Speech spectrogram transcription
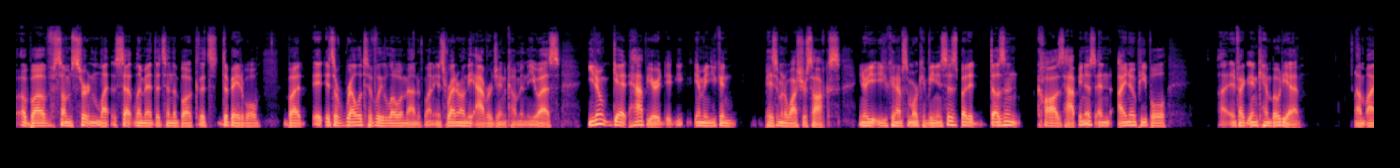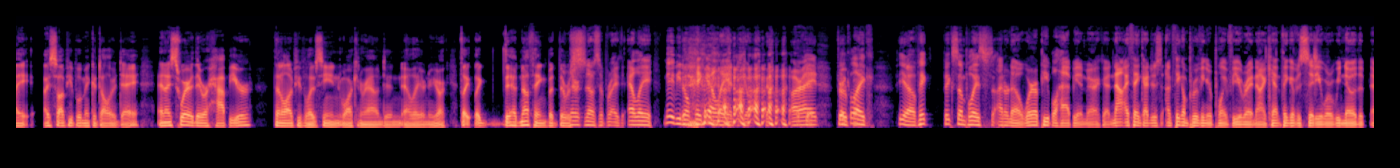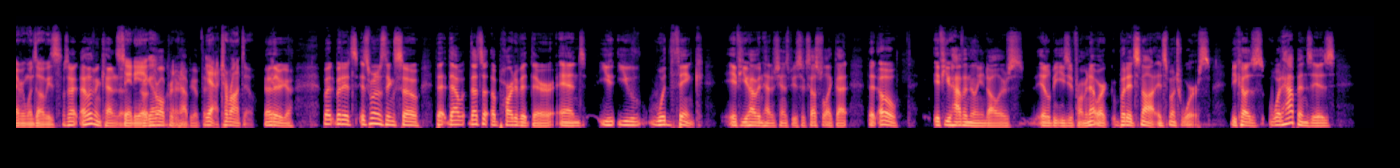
above some certain le- set limit that's in the book that's debatable, but it, it's a relatively low amount of money. It's right around the average income in the U.S. You don't get happier. It- I mean, you can pay someone to wash your socks. You know, you, you can have some more conveniences, but it doesn't cause happiness. And I know people, uh, in fact, in Cambodia, um, I I saw people make a dollar a day, and I swear they were happier than a lot of people I've seen walking around in L.A. or New York. Like like they had nothing, but there was There's no surprise. L.A. Maybe don't pick L.A. and New York. no. All right, fair pick point. like you know, pick pick someplace. I don't know. Where are people happy in America? Now, I think I just I think I'm proving your point for you right now. I can't think of a city where we know that everyone's always Was I, I live in Canada. San They're- Diego. They're all pretty happy up there. Yeah, Toronto. Oh, there you go. But but it's it's one of those things. So that that that's a, a part of it there, and you you would think if you haven't had a chance to be successful like that, that oh, if you have a million dollars, it'll be easy to form a network. But it's not. It's much worse because what happens is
